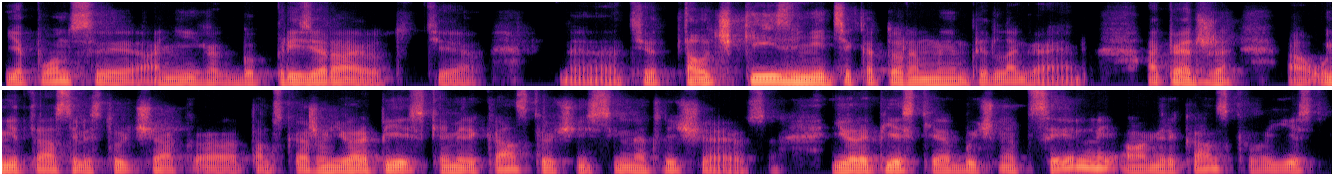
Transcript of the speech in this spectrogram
японцы, они как бы презирают те Э, те толчки, извините, которые мы им предлагаем. Опять же, а, унитаз или стульчак, а, там, скажем, европейский, американский очень сильно отличаются. Европейский обычно цельный, а у американского есть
